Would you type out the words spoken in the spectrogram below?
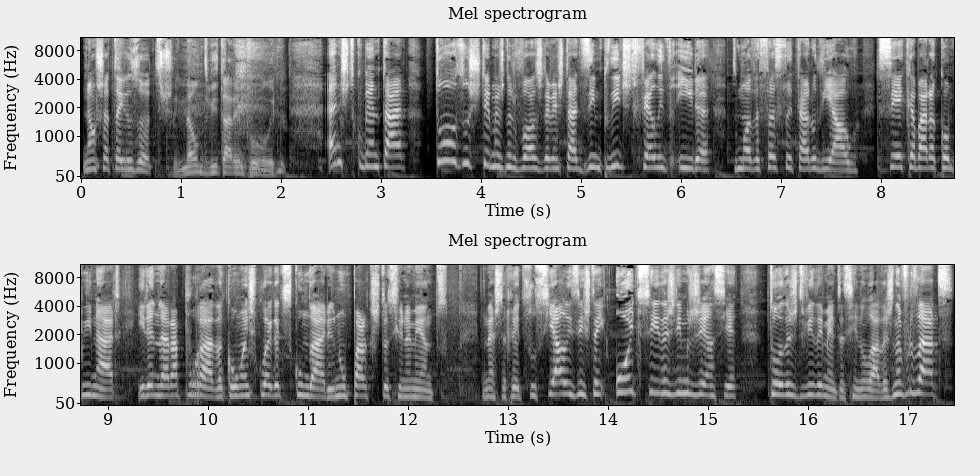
Não chateie os outros. Não debitar em público. Antes de comentar, todos os sistemas nervosos devem estar desimpedidos de fel e de ira, de modo a facilitar o diálogo, se acabar a combinar, ir andar à porrada com um ex-colega de secundário num parque de estacionamento. Nesta rede social existem oito saídas de emergência, todas devidamente assinaladas. Na verdade,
